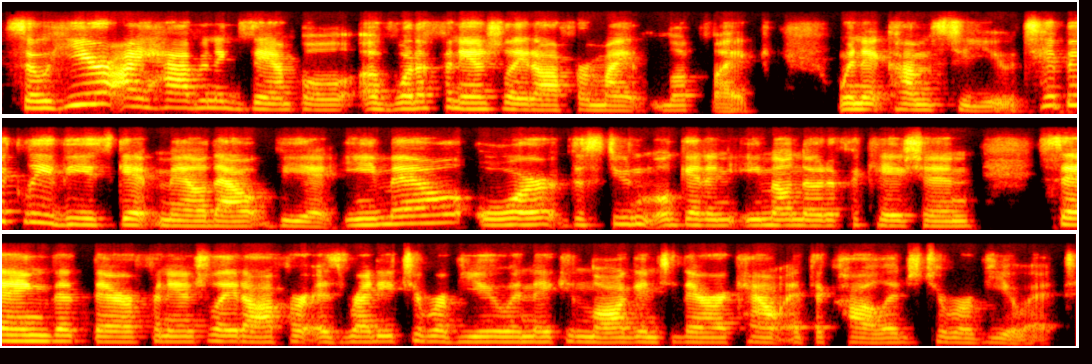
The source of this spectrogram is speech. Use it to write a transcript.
So here I have an example of what a financial aid offer might look like when it comes to you. Typically, these get mailed out via email or the student will get an email notification saying that their financial aid offer is ready to review and they can log into their account at the college to review it.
